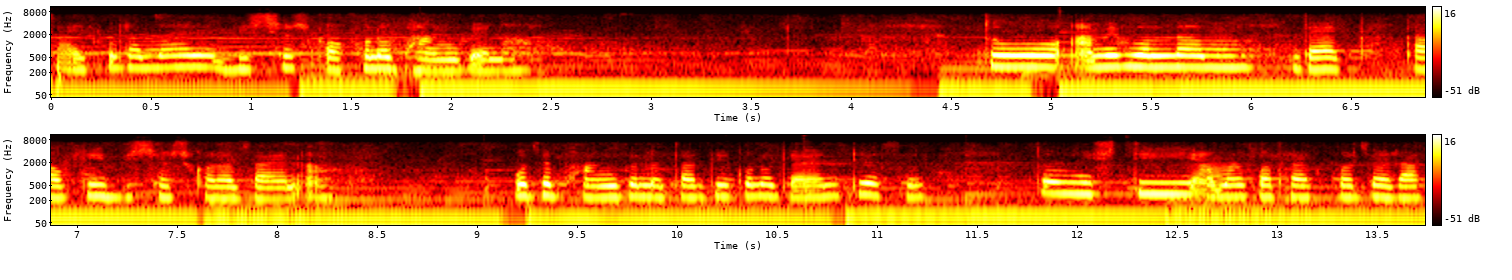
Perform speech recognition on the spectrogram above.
সাইফুল আমার বিশ্বাস কখনো ভাঙবে না। তো আমি বললাম, দেখ, কাউকেই বিশ্বাস করা যায় না। ও যে ভাঙবে না, তার কি কোনো গ্যারান্টি আছে? তো মিষ্টি আমার কথা এক পর্যায়ে রাগ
